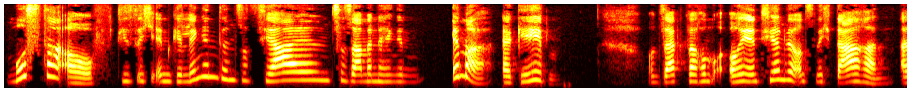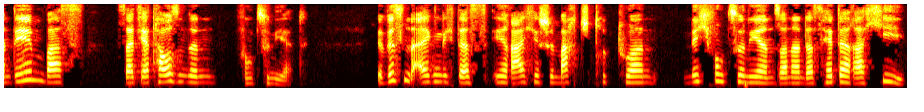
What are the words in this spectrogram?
Muster auf, die sich in gelingenden sozialen Zusammenhängen immer ergeben. Und sagt, warum orientieren wir uns nicht daran, an dem, was seit Jahrtausenden funktioniert? Wir wissen eigentlich, dass hierarchische Machtstrukturen nicht funktionieren, sondern dass Heterarchie,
